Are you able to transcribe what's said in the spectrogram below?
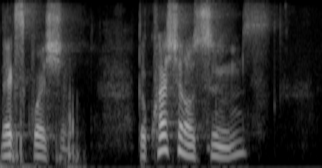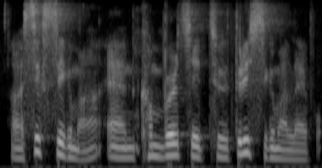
Next question. The question assumes uh, 6 sigma and converts it to 3 sigma level.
